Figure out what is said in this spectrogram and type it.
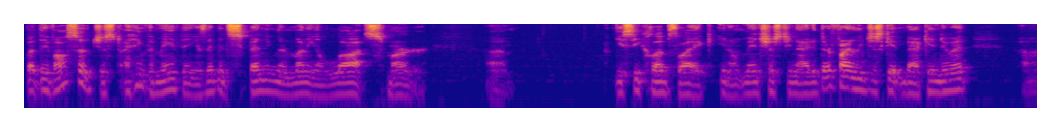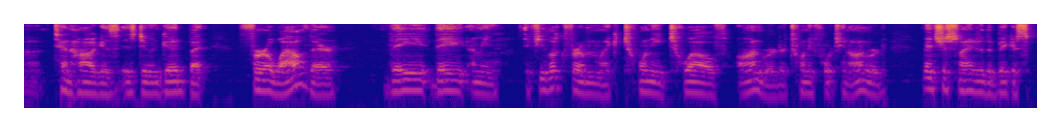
But they've also just, I think the main thing is they've been spending their money a lot smarter. Um, you see clubs like, you know, Manchester United, they're finally just getting back into it. Uh, Ten Hag is, is doing good, but for a while there, they, they, I mean, if you look from like 2012 onward or 2014 onward, Manchester United are the biggest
